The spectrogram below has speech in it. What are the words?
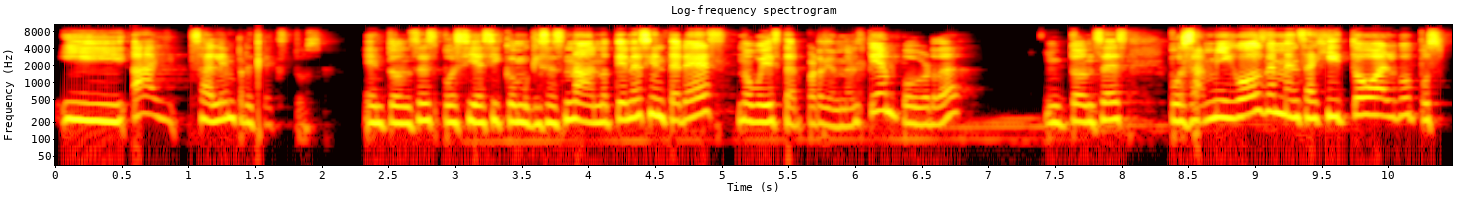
y, ay, salen pretextos. Entonces, pues sí, así como que dices, no, no tienes interés, no voy a estar perdiendo el tiempo, ¿verdad? Entonces, pues amigos de mensajito o algo, pues,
